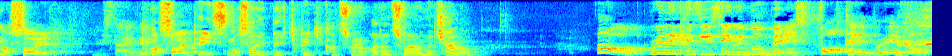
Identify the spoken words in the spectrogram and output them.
my side Your side bitch? my side piece. My side bitch. Bitch, you can't swear I don't swear on the channel. Oh, really? Because you say the movement is fucking real.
